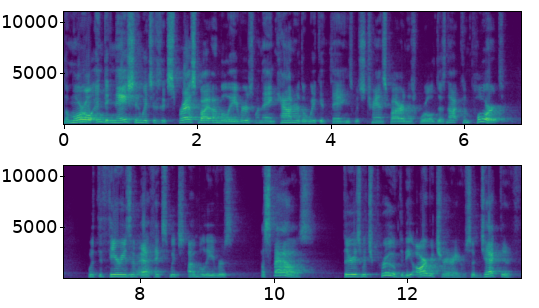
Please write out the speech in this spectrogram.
The moral indignation which is expressed by unbelievers when they encounter the wicked things which transpire in this world does not comport with the theories of ethics which unbelievers espouse, theories which prove to be arbitrary or subjective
